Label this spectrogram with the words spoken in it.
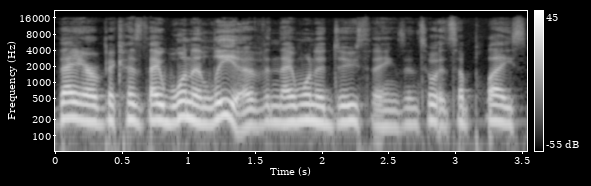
there because they want to live and they want to do things. And so it's a place.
